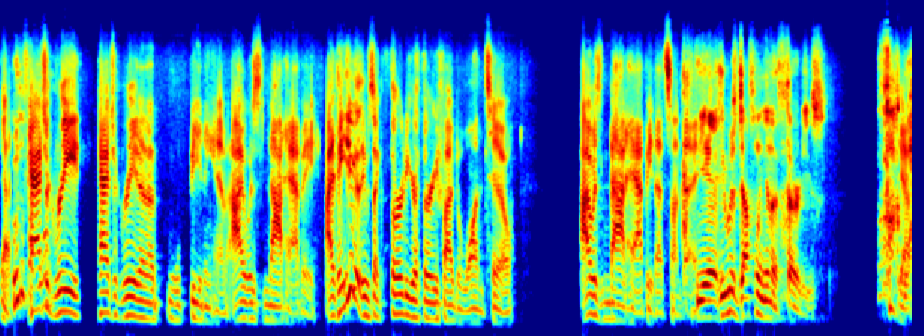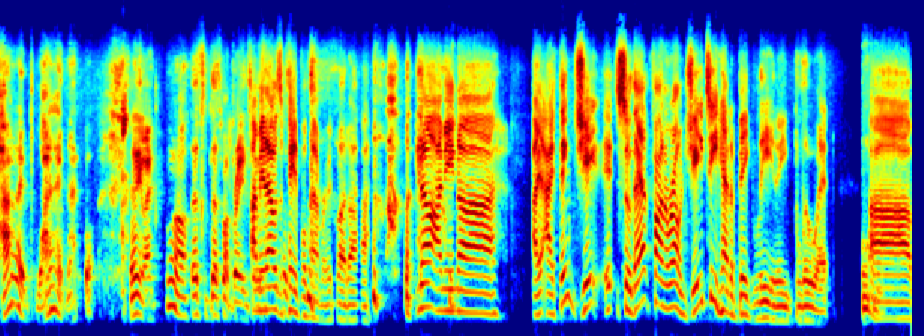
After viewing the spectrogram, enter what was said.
Yeah, Who the fuck Patrick? Reed. Patrick Reed ended up beating him. I was not happy. I think he, he was like thirty or thirty-five to one too. I was not happy that Sunday. Yeah, he was definitely in the 30s. Fuck. Yeah. How did I? Why did I not? well, Anyway, well, that's that's my brain. I mean, that was a painful memory, but uh, no, I mean, uh, I I think J. So that final round, JT had a big lead and he blew it. Mhm. Uh,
